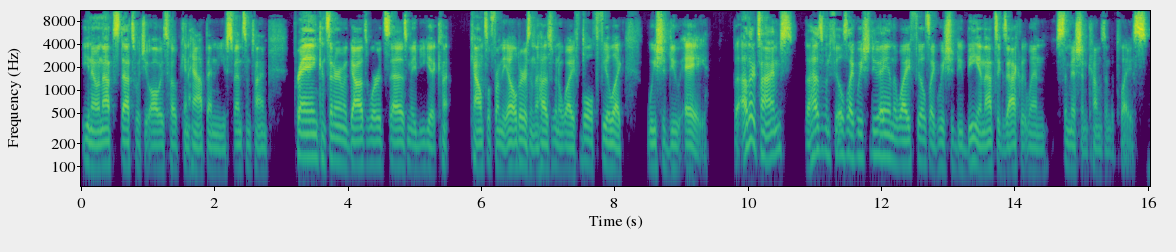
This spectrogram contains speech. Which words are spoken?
You know and that's that's what you always hope can happen. You spend some time praying considering what god's word says. Maybe you get counsel from the elders and the husband and wife both feel like we should do a. But other times the husband feels like we should do a and the wife feels like we should do b and that's exactly when submission comes into place.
